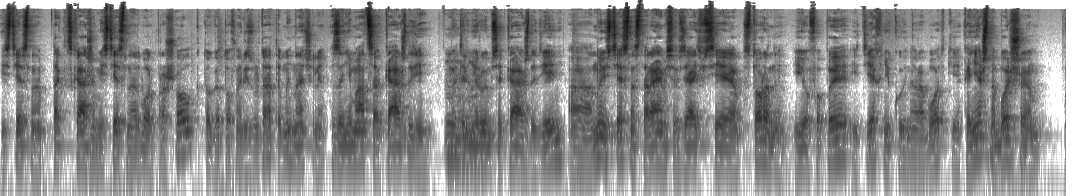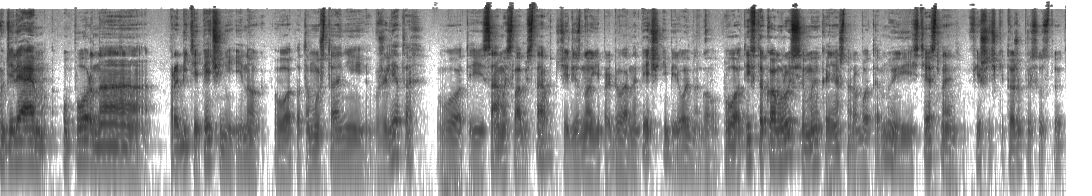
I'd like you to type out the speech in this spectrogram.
естественно, так скажем, естественный отбор прошел, кто готов на результаты, мы начали заниматься каждый день. Мы mm-hmm. тренируемся каждый день, а, ну, естественно, стараемся взять все стороны и ОФП, и технику, и наработки. Конечно, больше уделяем упор на пробитие печени и ног, вот, потому что они в жилетах, вот, и самый слабый места через ноги пробиваем на печени, переводим на голову. Вот, и в таком русе мы, конечно, работаем. Ну и, естественно, фишечки тоже присутствуют.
